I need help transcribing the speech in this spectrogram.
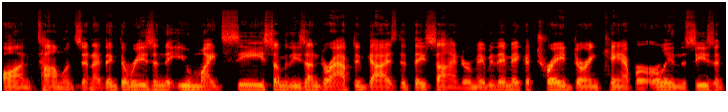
on Tomlinson, I think the reason that you might see some of these undrafted guys that they signed, or maybe they make a trade during camp or early in the season.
